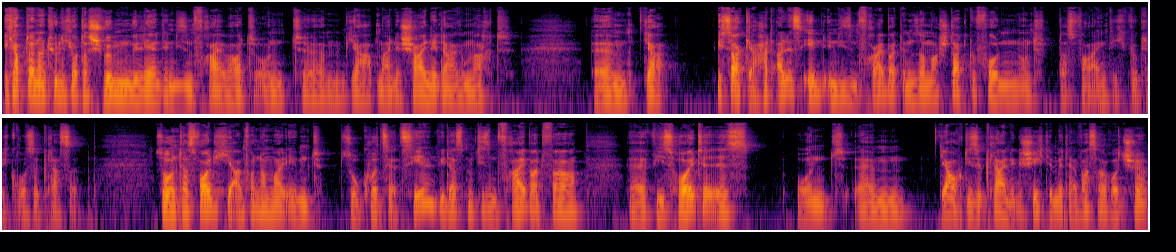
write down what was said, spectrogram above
Ich habe da natürlich auch das Schwimmen gelernt in diesem Freibad und ähm, ja, habe meine Scheine da gemacht. Ähm, ja, ich sag ja, hat alles eben in diesem Freibad im Sommer stattgefunden und das war eigentlich wirklich große Klasse. So, und das wollte ich hier einfach nochmal eben so kurz erzählen, wie das mit diesem Freibad war, äh, wie es heute ist und ähm, ja auch diese kleine Geschichte mit der Wasserrutsche.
